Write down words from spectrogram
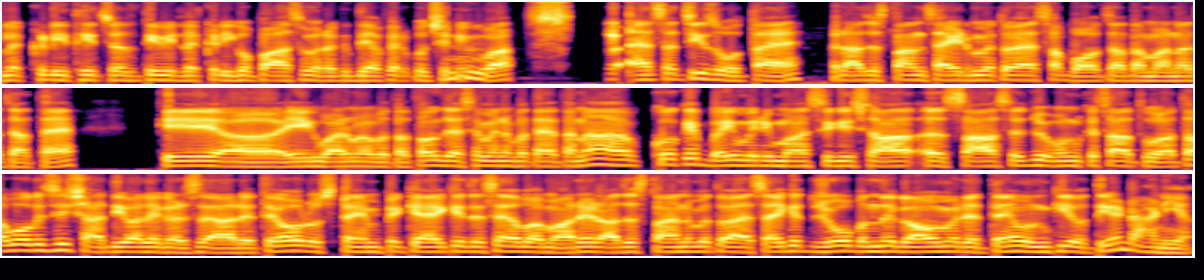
लकड़ी थी, चलती हुई लकड़ी को पास में रख दिया, फिर कुछ नहीं हुआ। तो ऐसा चीज़ होता है, राजस्थान साइड में तो ऐसा बहुत ज़्यादा माना जाता है। कि एक बार मैं बताता हूँ जैसे मैंने बताया था ना आपको कि भाई मेरी मासी की सास है जो उनके साथ हुआ था वो किसी शादी वाले घर से आ रहे थे और उस टाइम पे क्या है कि जैसे अब हमारे राजस्थान में तो ऐसा है कि जो बंदे गाँव में रहते हैं उनकी होती है ढाणियाँ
